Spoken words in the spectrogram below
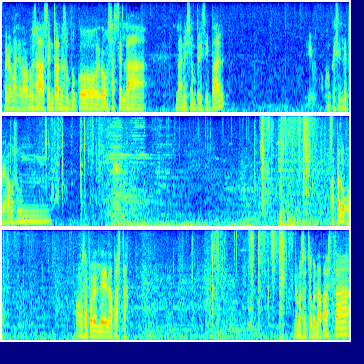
Bueno, vale, vamos a centrarnos un poco y vamos a hacer la, la misión principal. Aunque si le pegamos un... Hasta luego. Vamos a ponerle la pasta. Lo hemos hecho con la pasta.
